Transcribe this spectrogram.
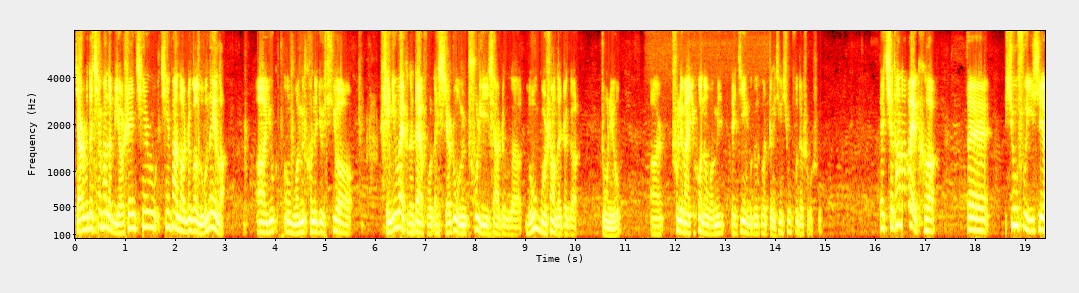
假如说它侵犯的比较深，侵入侵犯到这个颅内了，啊，有我们可能就需要神经外科的大夫来协助我们处理一下这个颅骨上的这个肿瘤。呃，处理完以后呢，我们再进一步的做整形修复的手术。在其他的外科，在修复一些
